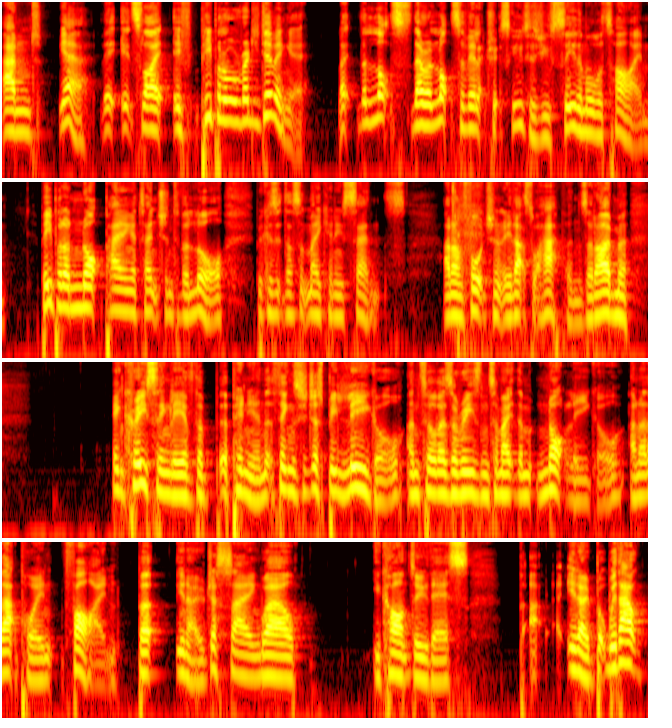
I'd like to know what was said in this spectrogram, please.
And yeah, it's like if people are already doing it. Like the lots, there are lots of electric scooters. You see them all the time. People are not paying attention to the law because it doesn't make any sense. And unfortunately, that's what happens. And I'm uh, increasingly of the opinion that things should just be legal until there's a reason to make them not legal. And at that point, fine. But, you know, just saying, well, you can't do this, uh, you know, but without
